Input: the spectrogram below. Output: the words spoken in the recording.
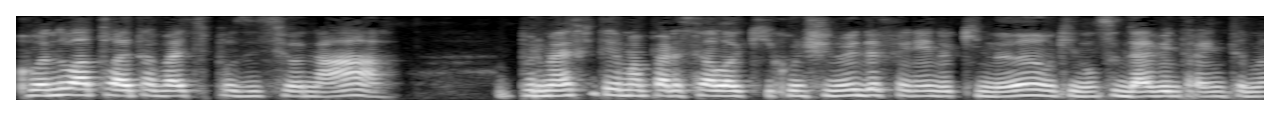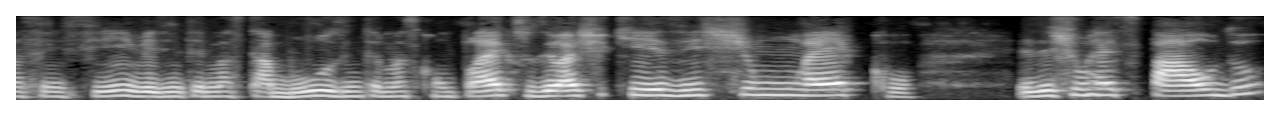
quando o atleta vai se posicionar, por mais que tenha uma parcela que continue defendendo que não, que não se deve entrar em temas sensíveis, em temas tabus, em temas complexos, eu acho que existe um eco, existe um respaldo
